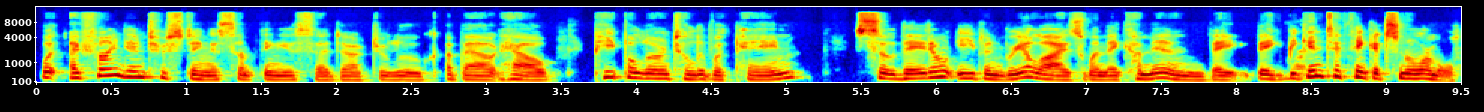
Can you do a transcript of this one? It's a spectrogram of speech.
What I find interesting is something you said, Dr. Luc, about how people learn to live with pain. So they don't even realize when they come in, they they begin to think it's normal.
